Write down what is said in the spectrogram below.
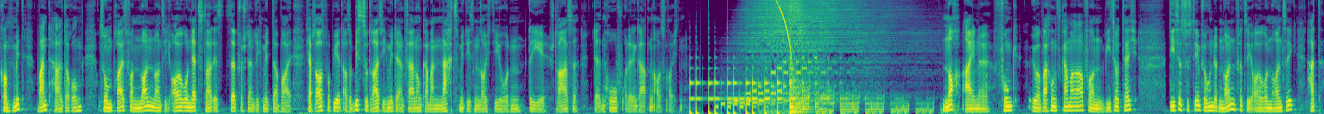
kommt mit Wandhalterung zum Preis von 99 Euro. Netzteil ist selbstverständlich mit dabei. Ich habe es ausprobiert, also bis zu 30 Meter Entfernung kann man nachts mit diesen Leuchtdioden die Straße, den Hof oder den Garten ausleuchten. Noch eine Funküberwachungskamera von Visotech dieses System für 149,90 Euro hat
